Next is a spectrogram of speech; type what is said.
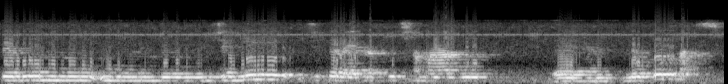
pelo um, um engenheiro de telégrafos chamado é, Leopoldo Vaz.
